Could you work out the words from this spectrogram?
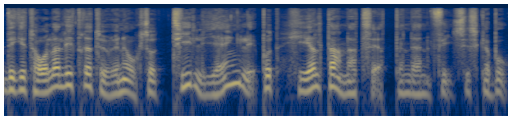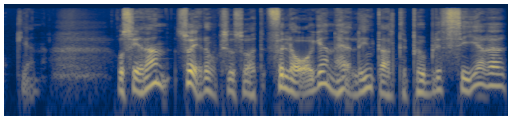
digitala litteraturen är också tillgänglig på ett helt annat sätt än den fysiska boken. Och sedan så är det också så att förlagen heller inte alltid publicerar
